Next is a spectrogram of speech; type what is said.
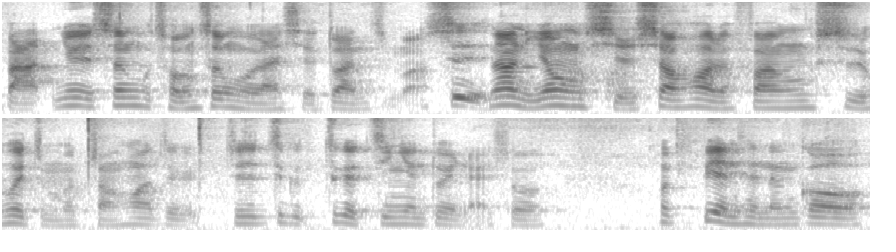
把因为生从生活来写段子嘛，是，那你用写笑话的方式会怎么转化这个？就是这个这个经验对你来说，会变成能够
